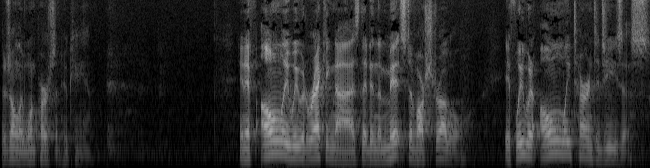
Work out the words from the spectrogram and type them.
There's only one person who can. And if only we would recognize that in the midst of our struggle, if we would only turn to Jesus,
